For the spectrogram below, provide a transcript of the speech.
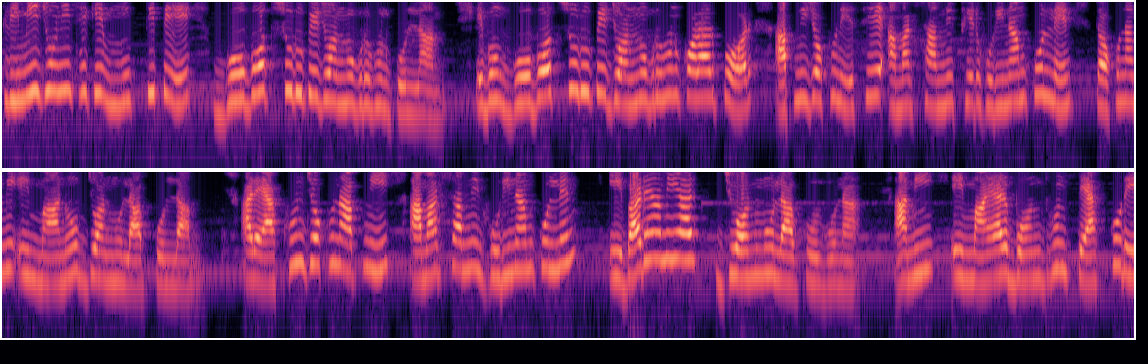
কৃমিজনী থেকে মুক্তি পেয়ে গোবৎস রূপে জন্মগ্রহণ করলাম এবং গোবৎস রূপে জন্মগ্রহণ করার পর আপনি যখন এসে আমার সামনে ফের হরিনাম করলেন, তখন আমি এই মানব জন্ম লাভ করলাম। আর এখন যখন আপনি আমার সামনে হরিনাম করলেন, এবারে আমি আর জন্ম লাভ করব না। আমি এই মায়ার বন্ধন ত্যাগ করে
